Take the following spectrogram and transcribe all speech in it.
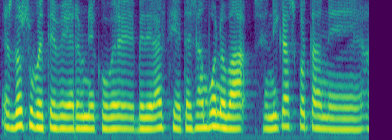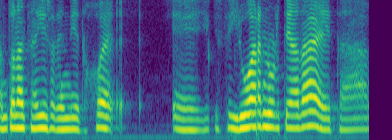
ez dozu bete beharuneko bederatzia, eta esan, bueno, ba, zenik askotan e, antolatzaile esaten diet, jo, e, jo, kizte, irugarren urtea da, eta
